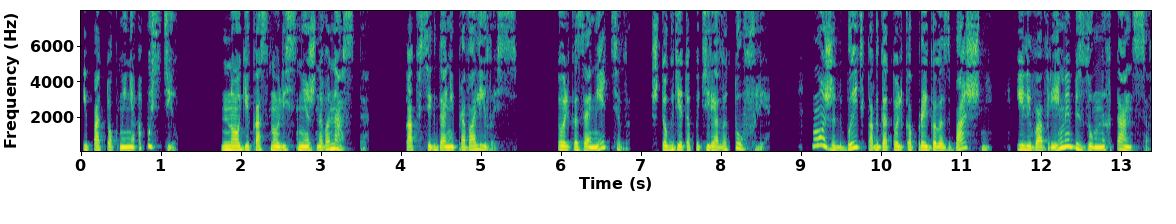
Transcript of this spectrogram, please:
и поток меня опустил. Ноги коснулись снежного наста. Как всегда, не провалилась. Только заметила, что где-то потеряла туфли. Может быть, когда только прыгала с башни или во время безумных танцев.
